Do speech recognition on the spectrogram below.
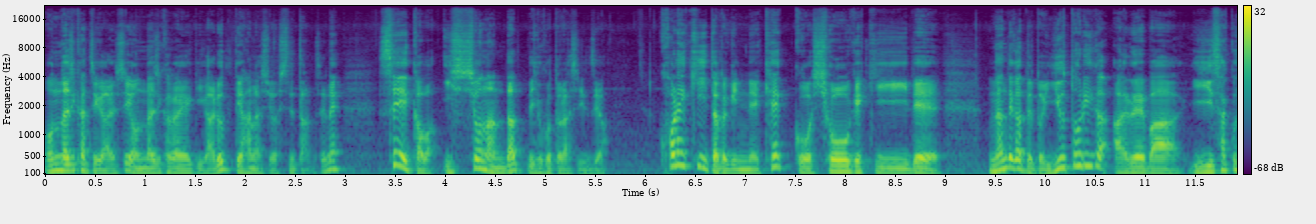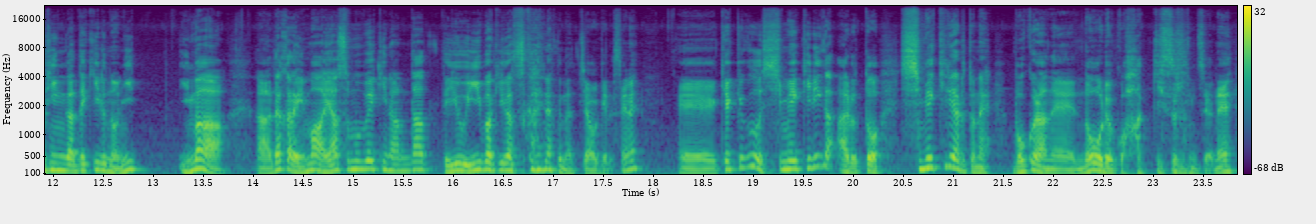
同じ価値があるし同じ輝きがあるっていう話をしてたんですよね。成果は一緒なんだっていうことらしいんですよ。これ聞いた時にね結構衝撃でなんでかっていうとゆとりがあればいい作品ができるのに今あだから今は休むべきなんだっていう言い訳が使えなくなっちゃうわけですよね。えー、結局締め切りがあると締め切りあるとね僕らね能力を発揮するんですよね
